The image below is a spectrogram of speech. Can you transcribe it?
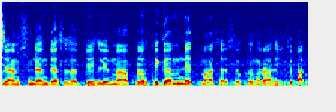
jam 19 lebih 53 menit masuk Sugeng Rahayu cepat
